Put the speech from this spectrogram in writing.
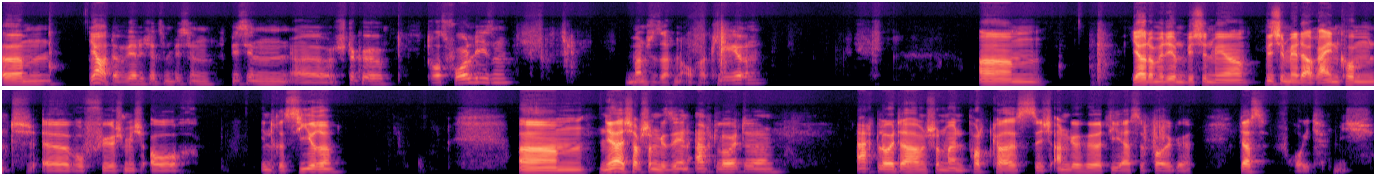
Ähm, ja, da werde ich jetzt ein bisschen, bisschen äh, Stücke draus vorlesen, manche Sachen auch erklären. Ähm, ja, damit ihr ein bisschen mehr, bisschen mehr da reinkommt, äh, wofür ich mich auch interessiere. Ähm, ja, ich habe schon gesehen, acht Leute, acht Leute haben schon meinen Podcast sich angehört, die erste Folge. Das freut mich.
